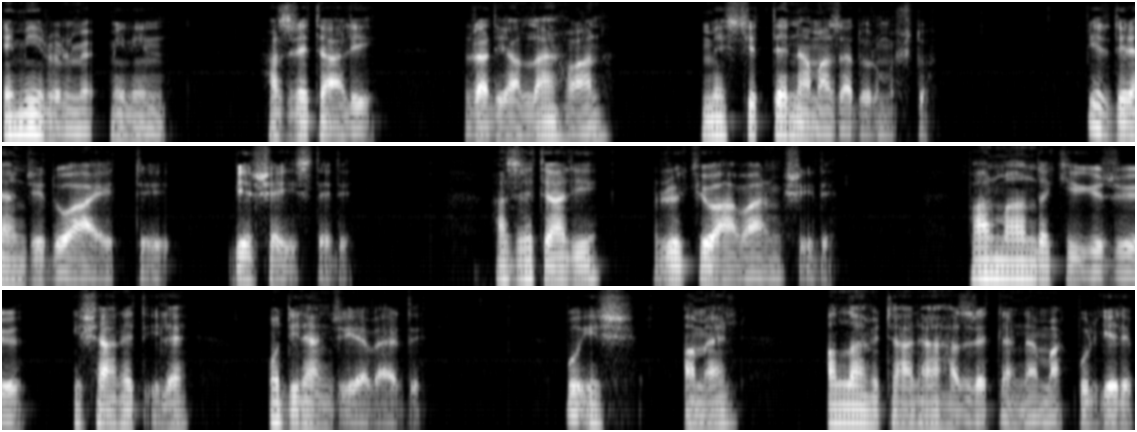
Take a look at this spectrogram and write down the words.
Emirül Müminin Hazret Ali radıyallahu an mescitte namaza durmuştu. Bir dilenci dua etti, bir şey istedi. Hazreti Ali rükûa varmış idi. Parmağındaki yüzüğü işaret ile o dilenciye verdi. Bu iş amel Allahü Teala Hazretlerine makbul gelip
